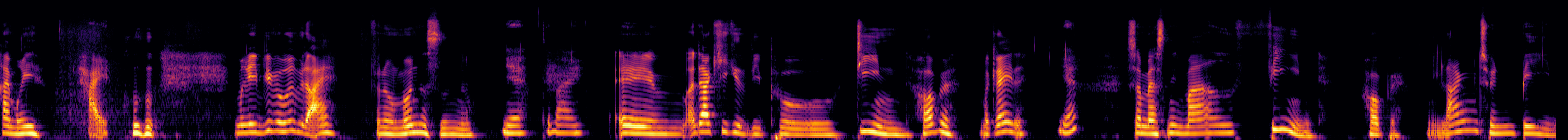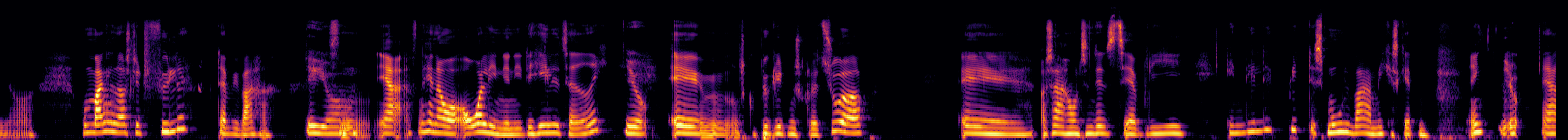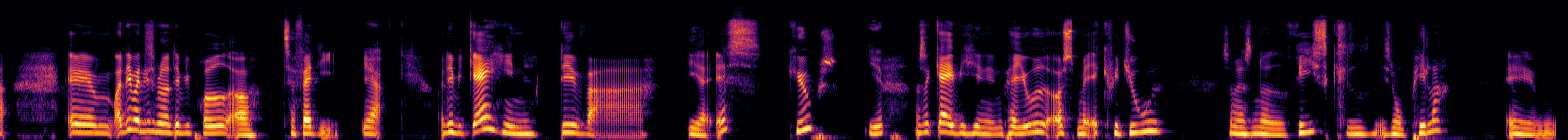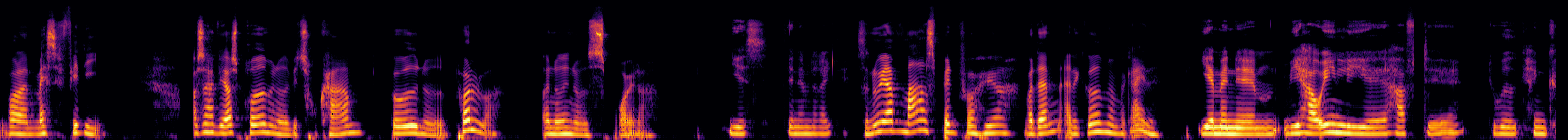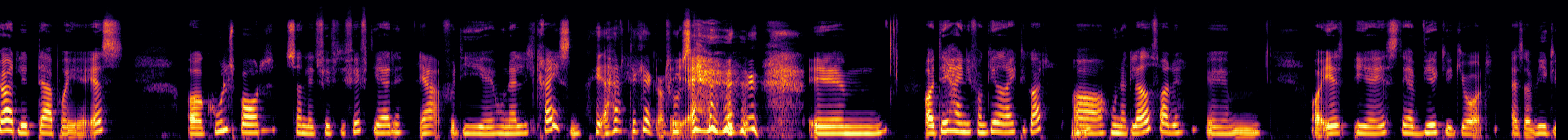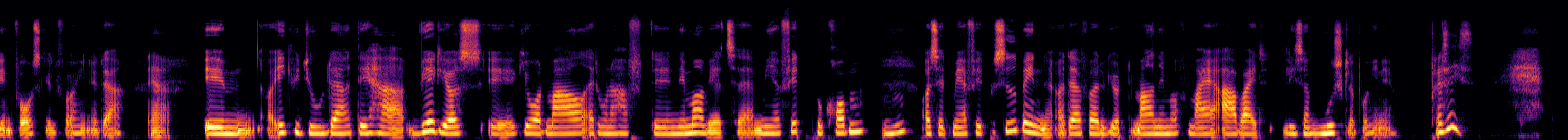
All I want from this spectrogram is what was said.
Hej Marie. Hej. Marie, vi var ude ved dig for nogle måneder siden nu. Ja, det var I. Øhm, og der kiggede vi på din hoppe, Margrethe. Ja. Som er sådan en meget fin hoppe. Sådan lange, tynde ben. Og hun manglede også lidt fylde, da vi var her. Det gjorde. Sådan, ja, sådan hen over overlinjen i det hele taget, ikke? Jo. Øhm, skulle bygge lidt muskulatur op. Øh, og så har hun tendens til at blive en lille bitte smule varm i kasketten. Ikke? Jo. Ja. Øhm, og det var ligesom noget af det, vi prøvede at tage fat i. Ja. Og det vi gav hende, det var ERS Cubes. Yep. Og så gav vi hende en periode også med Equidule, som er sådan noget risklid i sådan nogle piller, øhm, hvor der er en masse fedt i. Og så har vi også prøvet med noget Vitrocarm, både noget pulver og noget i noget sprøjter. Yes, det er nemlig rigtigt. Så nu er jeg meget spændt på at høre, hvordan er det gået med Margrethe? Jamen, øh, vi har jo egentlig øh, haft, øh, du ved, han kørt lidt der på EAS og Coolsport, sådan lidt 50-50 er det, Ja, fordi øh, hun er lidt kredsen. ja det kan jeg godt huske. øhm, og det har egentlig fungeret rigtig godt, mm. og hun er glad for det. Øhm, og EAS, det har virkelig gjort, altså virkelig en forskel for hende der. Ja. Øhm, og Equidule der, det har virkelig også øh, gjort meget, at hun har haft det nemmere ved at tage mere fedt på kroppen, Mm. og sætte mere fedt på sidebenene, og derfor har det gjort det meget nemmere for mig at arbejde ligesom muskler på hende. Præcis.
